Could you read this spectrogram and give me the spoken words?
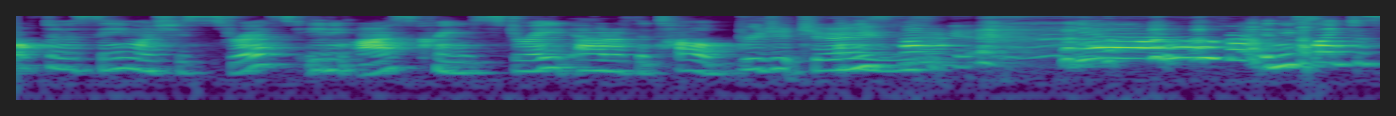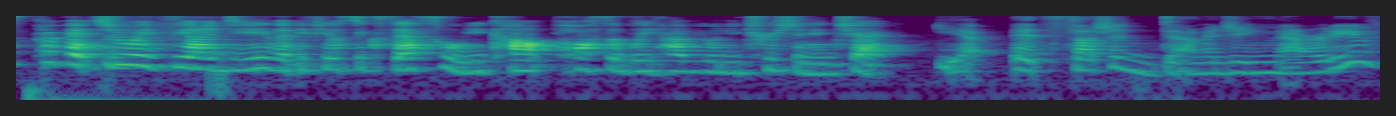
often a scene where she's stressed, eating ice cream straight out of the tub. Bridget Jones. yeah, I know, right? And this like just perpetuates the idea that if you're successful, you can't possibly have your nutrition in check. Yeah, it's such a damaging narrative.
